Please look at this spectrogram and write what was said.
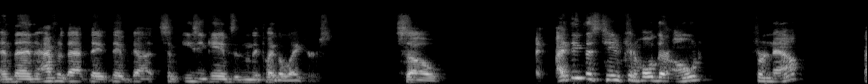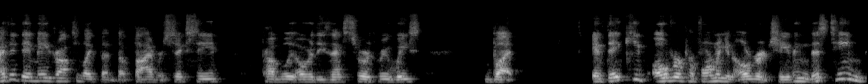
And then after that, they, they've got some easy games and then they play the Lakers. So I think this team can hold their own for now. I think they may drop to like the, the five or six seed probably over these next two or three weeks. But if they keep overperforming and overachieving, this team,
